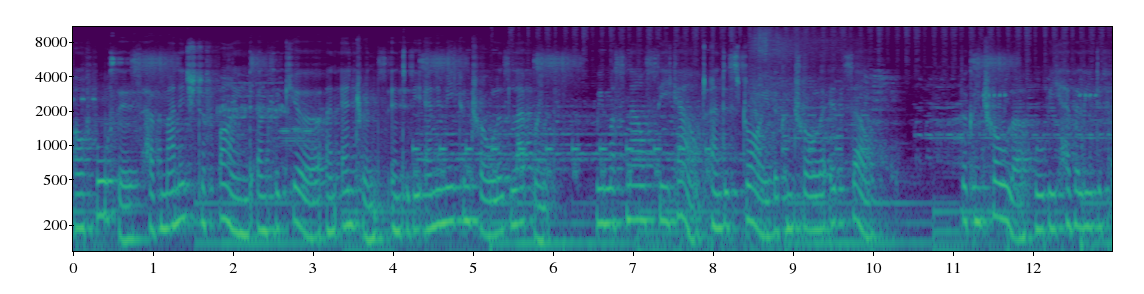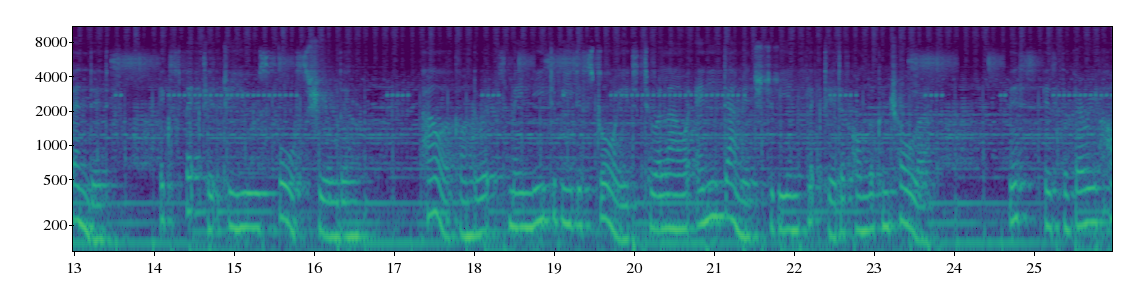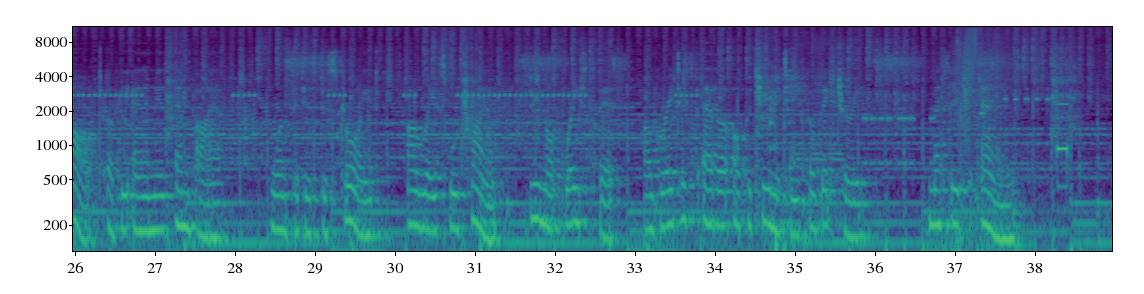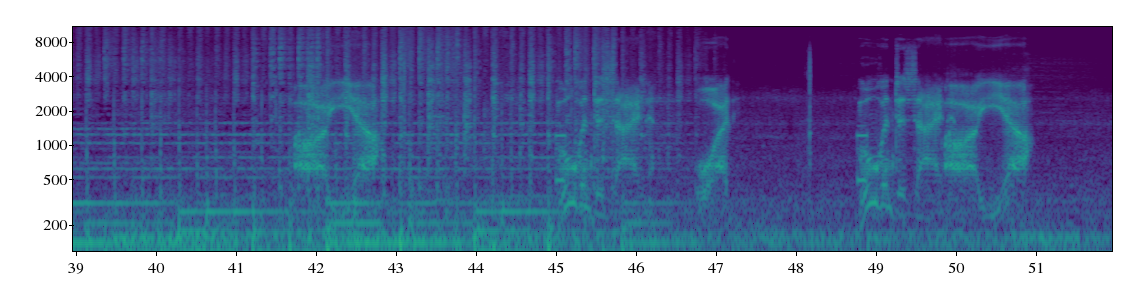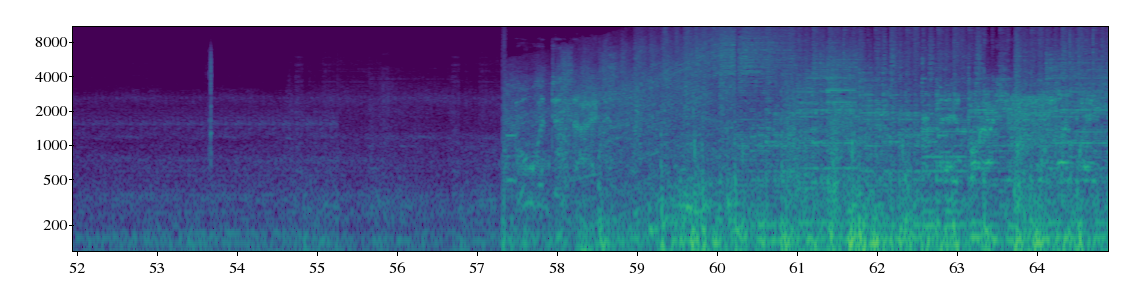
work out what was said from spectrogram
Our forces have managed to find and secure an entrance into the enemy controller's labyrinth. We must now seek out and destroy the controller itself. The controller will be heavily defended. Expect it to use force shielding. Power conduits may need to be destroyed to allow any damage to be inflicted upon the controller. This is the very heart of the enemy's empire. Once it is destroyed, our race will triumph. Do not waste this, our greatest ever opportunity for victory. Message ends. Oh, yeah. Moving to side. What? Moving to side. Oh, yeah. would decide. Bad boy, are you my way?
